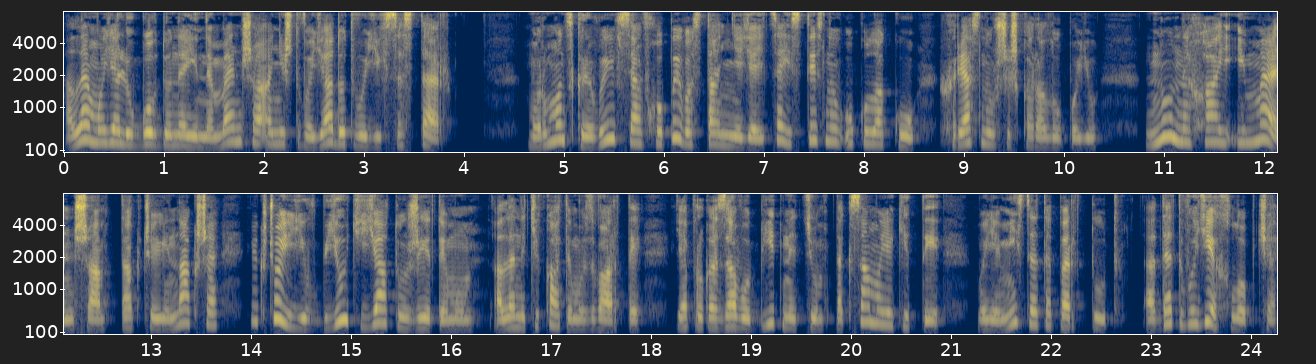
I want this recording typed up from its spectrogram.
але моя любов до неї не менша, аніж твоя до твоїх сестер. Мормон скривився, вхопив останнє яйце і стиснув у кулаку, хряснувши шкаралупою. Ну, нехай і менша, так чи інакше, якщо її вб'ють, я то житиму, але не тікатиму з варти. Я проказав обітницю, так само, як і ти. Моє місце тепер тут. А де твоє, хлопче?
